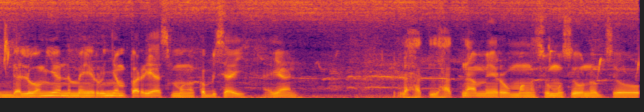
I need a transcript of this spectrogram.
Yung dalawang yan na mayroon niyang parehas mga kabisay. Ayan. Lahat lahat na mayroong mga sumusunod. So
